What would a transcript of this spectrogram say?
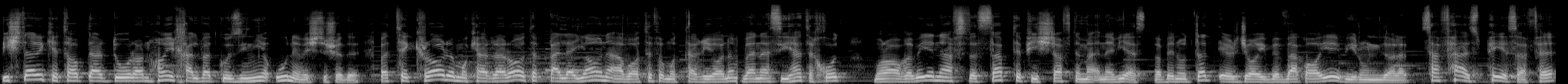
بیشتر کتاب در دورانهای خلوتگزینی او نوشته شده و تکرار مکررات قلیان عواطف متقیانه و نصیحت خود مراقبه نفس و ثبت پیشرفت معنوی است و به ندرت ارجایی به وقایع بیرونی دارد. صفحه از پی صفحه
